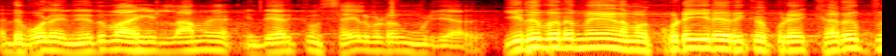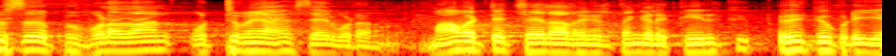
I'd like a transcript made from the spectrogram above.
அதுபோல நிர்வாகி இல்லாமல் இந்த இயக்கம் செயல்பட முடியாது. இருவருமே நம்ம குடியில் இருக்கக்கூடிய கருப்பு சிவப்பு போலதான் ஒற்றுமையாக செயல்படணும். மாவட்ட செயலாளர்கள் தங்களுக்கு இருக்கு இருக்கக்கூடிய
